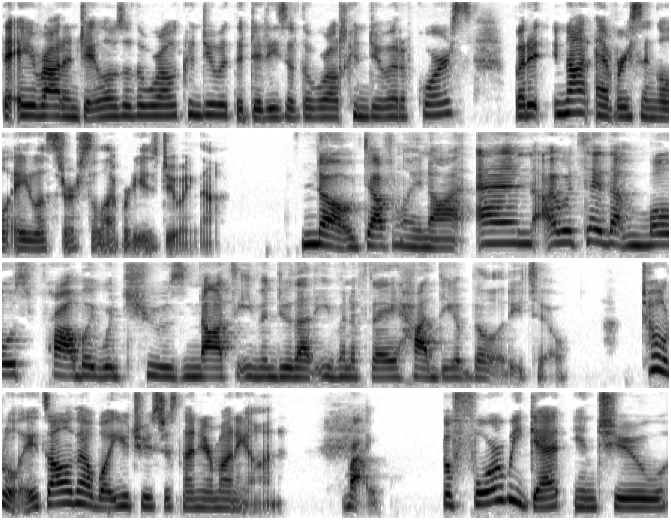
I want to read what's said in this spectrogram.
the A Rod and J Lo's of the world can do it, the Diddy's of the world can do it, of course, but it, not every single A lister celebrity is doing that. No, definitely not. And I would say that most probably would choose not to even do that, even if they had the ability to. Totally. It's all about what you choose to spend your money on. Right. Before we get into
